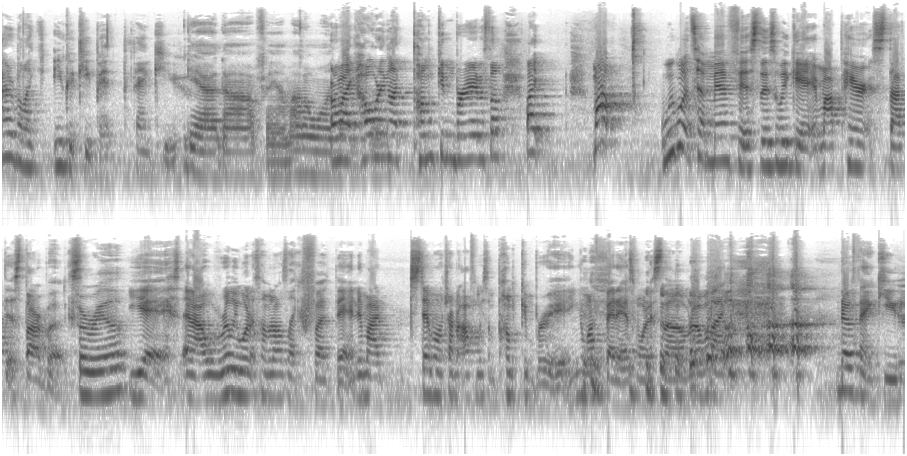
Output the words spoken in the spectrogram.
I'd be like, you could keep it, thank you. Yeah, nah, fam. I don't want. Or like that. holding like pumpkin bread or something. Like my, we went to Memphis this weekend and my parents stopped at Starbucks. for real. Yes, and I really wanted something. I was like, "Fuck that!" And then my stepmom trying to offer me some pumpkin bread. You know, my fat ass wanted some, and I'm like, "No, thank you.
